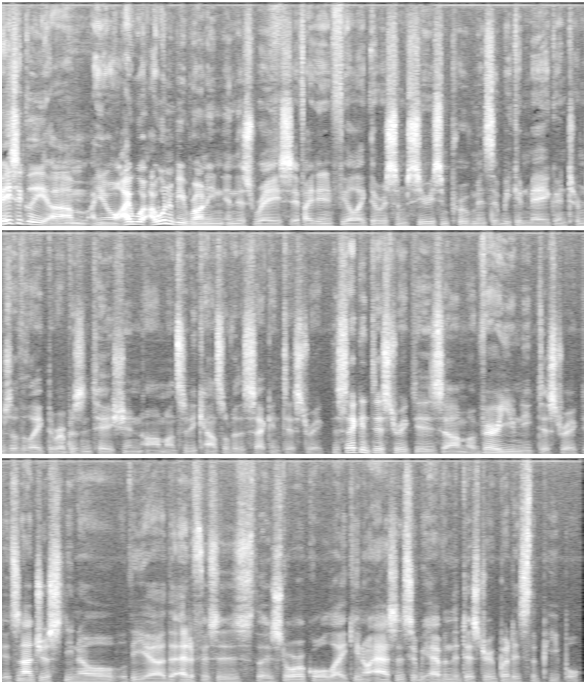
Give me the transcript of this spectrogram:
basically, um, you know, I w- I wouldn't be running in this race if I didn't feel like there was some serious improvements that we could make in terms of like the representation um, on city council for the second district. The second district is um, a very unique district. It's not just you know the uh, the edifices, the historical like you know assets that we have in the district, but it's the people.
